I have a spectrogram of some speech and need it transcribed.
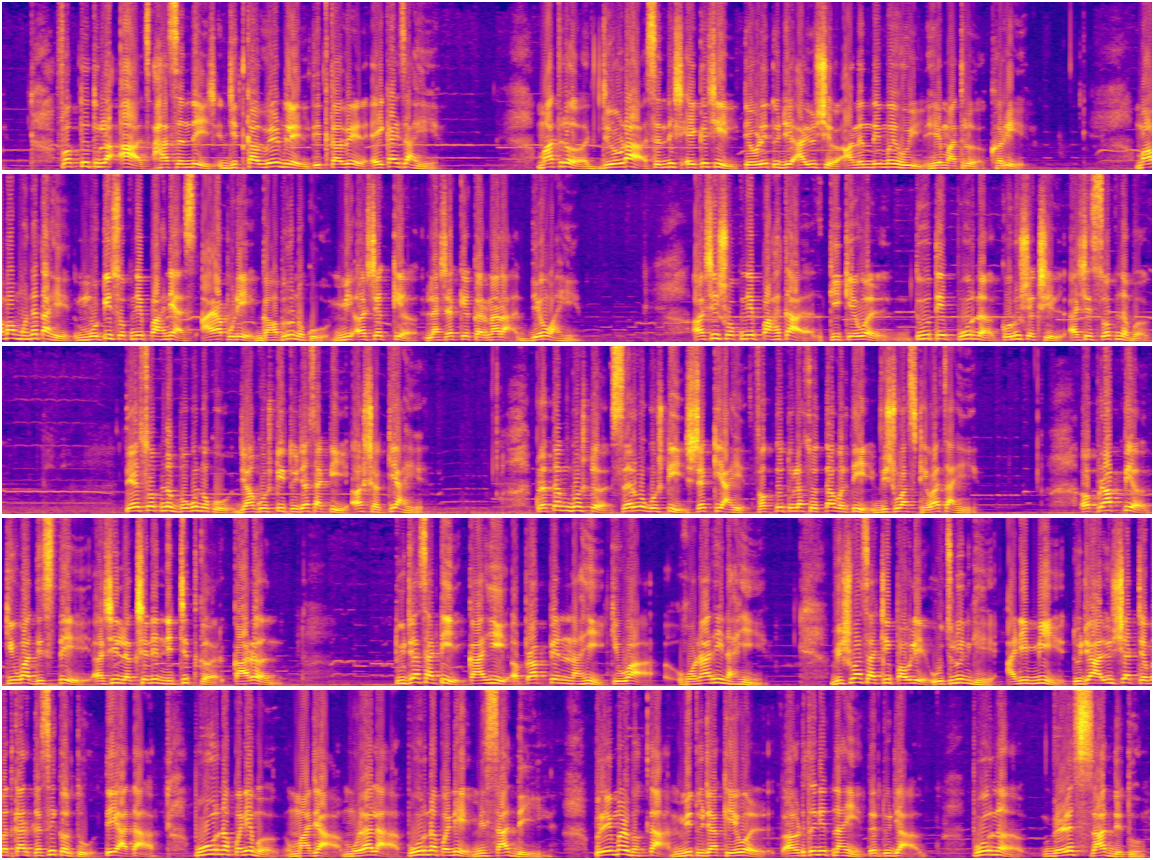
फक्त तुला आज हा संदेश जितका वेळ मिळेल तितका वेळ ऐकायचा आहे. मात्र जेवढा संदेश ऐकशील तेवढे तुझे आयुष्य आनंदमय होईल हे मात्र खरे. मामा म्हणत आहेत मोठी स्वप्ने पाहण्यास आयापुढे घाबरू नको. मी अशक्य ला शक्य करणारा देव आहे. अशी स्वप्ने पाहता की केवळ तू ते पूर्ण करू शकशील असे स्वप्न बघ. ते स्वप्न बघू नको ज्या गोष्टी तुझ्यासाठी अशक्य आहेत. प्रथम गोष्ट सर्व गोष्टी शक्य आहे. फक्त तुला स्वतःवरती विश्वास ठेवायचा आहे. अप्राप्य किंवा दिसते अशी लक्षणे निश्चित कर. कारण तुझ्यासाठी काही अप्राप्य नाही किंवा होणारही नाही. विश्वासाची पावले उचलून घे आणि मी तुझ्या आयुष्यात चमत्कार कसे करतो ते आता पूर्णपणे बघ. माझ्या मुळाला पूर्णपणे मी साथ देईल. प्रेमळ भक्ता मी तुझ्या केवळ अडचणीत नाही तर तुझ्या पूर्ण वेळेस साथ देतो.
